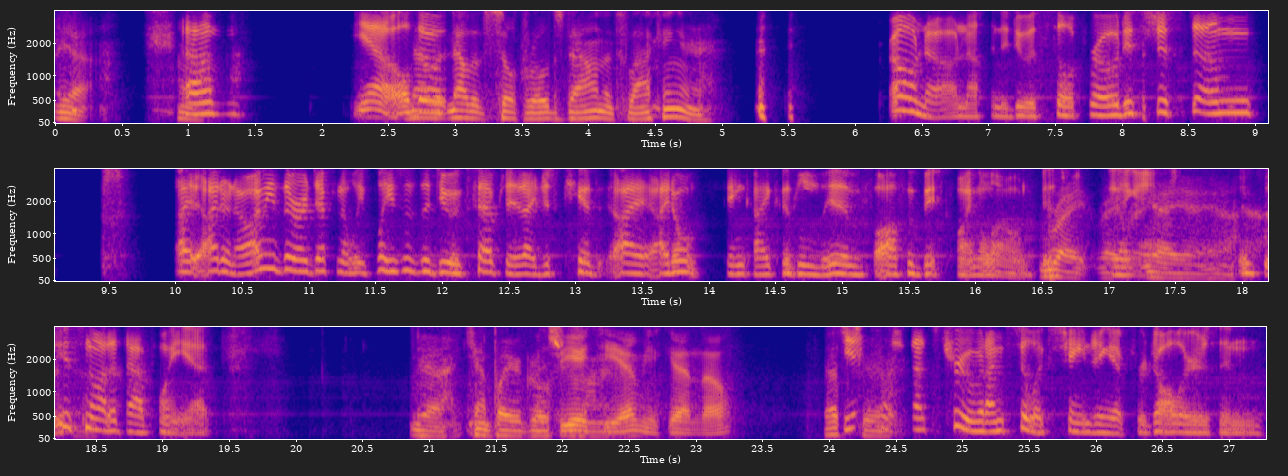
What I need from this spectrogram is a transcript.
yeah Hmm. Um, yeah, now that, now that silk road's down it's lacking or Oh no, nothing to do with Silk Road. It's just um I, I don't know. I mean there are definitely places that do accept it. I just kid I, I don't think I could live off of Bitcoin alone. right right yeah yeah yeah It's it's not at that point yet. Yeah, you can't buy your The groceries. on it. ATM you can though. That's yeah, true. that's true, but I'm still exchanging it for dollars in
